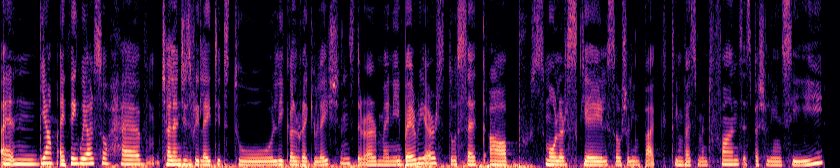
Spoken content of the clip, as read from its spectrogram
And yeah, I think we also have challenges related to legal regulations. There are many barriers to set up smaller scale social impact investment funds, especially in CE.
